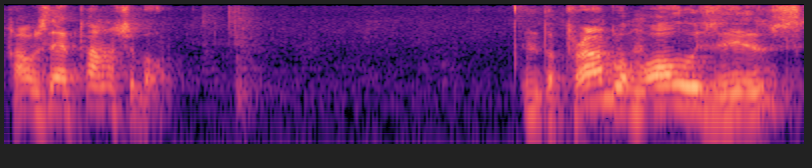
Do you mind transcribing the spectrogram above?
How is that possible? And the problem always is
